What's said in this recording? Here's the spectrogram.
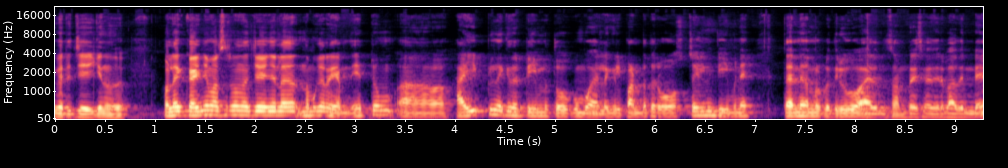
ഇവർ ജയിക്കുന്നത്. അതുപോലെ കഴിഞ്ഞ മത്സരം എന്ന് വെച്ച് കഴിഞ്ഞാൽ നമുക്കറിയാം ഏറ്റവും ഹൈപ്പിൽ നിൽക്കുന്ന ടീം തോക്കുമ്പോൾ അല്ലെങ്കിൽ പണ്ടത്തെ ഒരു ഓസ്ട്രേലിയൻ ടീമിനെ തന്നെ നമ്മൾ പ്രതിരൂപമായിരുന്നു സൺറൈസ് ഹൈദരാബാദിന്റെ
